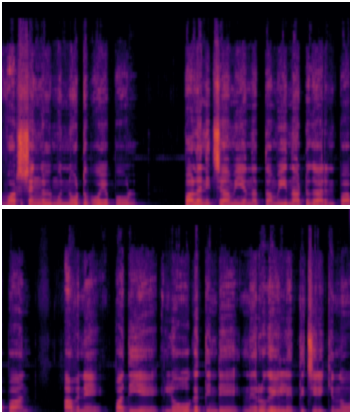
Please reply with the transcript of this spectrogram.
വർഷങ്ങൾ മുന്നോട്ടു പോയപ്പോൾ പളനിച്ചാമി എന്ന തമിഴ്നാട്ടുകാരൻ പാപ്പാൻ അവനെ പതിയെ ലോകത്തിന്റെ നെറുകയിൽ എത്തിച്ചിരിക്കുന്നു.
